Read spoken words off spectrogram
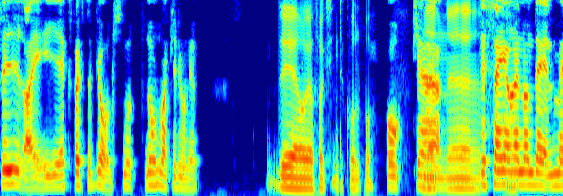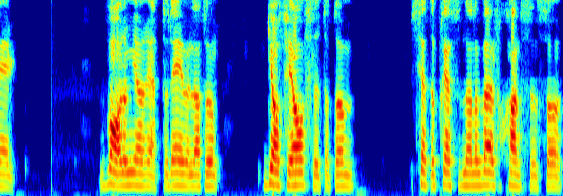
fyra i expected goals mot Nordmakedonien. Det har jag faktiskt inte koll på. Och eh, Men... eh, det säger ja. ändå en del med vad de gör rätt och det är väl att de går till avslut, att de sätter pressen när de väl får chansen så,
